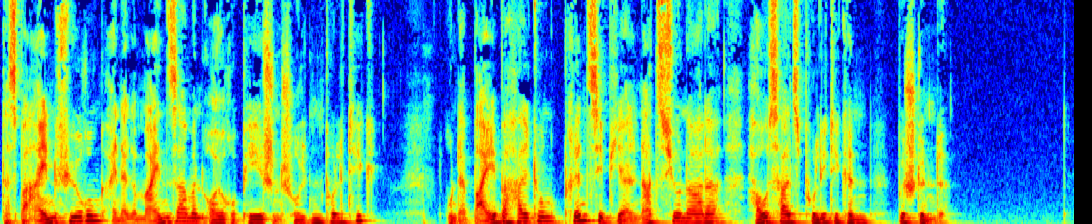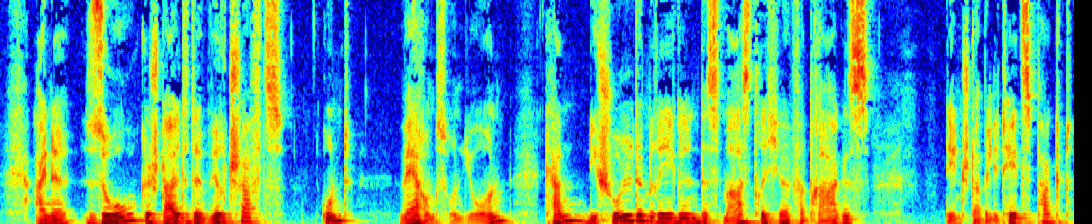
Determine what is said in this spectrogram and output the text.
das bei Einführung einer gemeinsamen europäischen Schuldenpolitik unter Beibehaltung prinzipiell nationaler Haushaltspolitiken bestünde. Eine so gestaltete Wirtschafts- und Währungsunion kann die Schuldenregeln des Maastrichter Vertrages, den Stabilitätspakt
